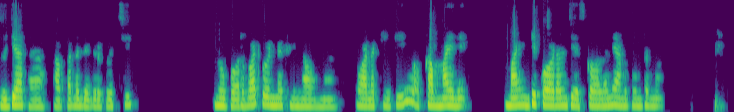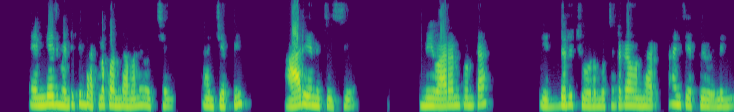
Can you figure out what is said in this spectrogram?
సుజాత అపర్ణ దగ్గరకు వచ్చి నువ్వు పొరపాటు పడినట్లుగా ఉన్నా వాళ్ళకి ఒక అమ్మాయినే. మా ఇంటి కోడలు చేసుకోవాలని అనుకుంటున్నాం. ఎంగేజ్మెంట్కి బట్టలు కొందామని వచ్చాం అని చెప్పి ఆర్యను చూసి మీ వారనుకుంటా? ఇద్దరు చూడముచ్చటగా ఉన్నారు అని చెప్పి వెళ్ళింది.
